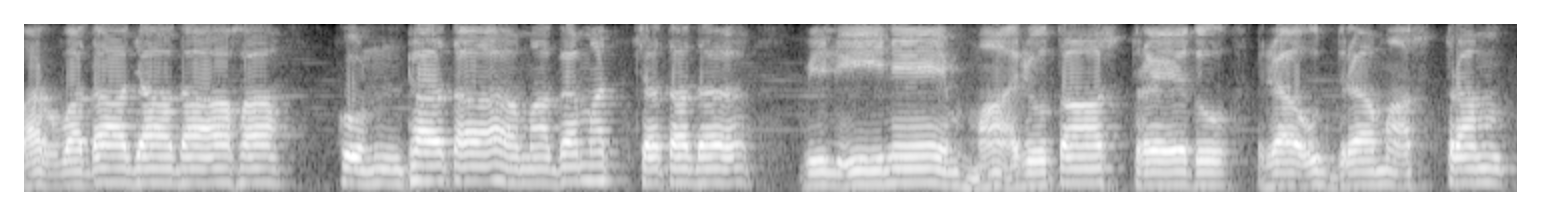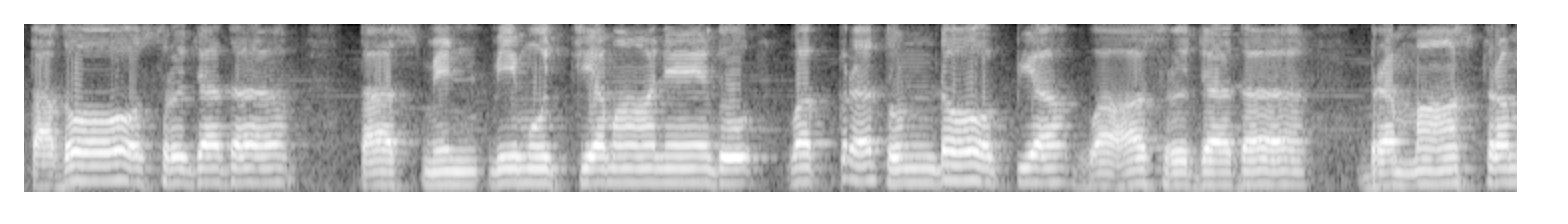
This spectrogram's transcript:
पर्वदाजादाः कुण्ठतामगमच्च तद विलीने मारुतास्त्रेदु रौद्रमस्त्रं तदोऽसृजत तस्मिन् विमुच्यमानेदु वक्रतुण्डोऽप्यवासृजत ब्रह्मास्त्रं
